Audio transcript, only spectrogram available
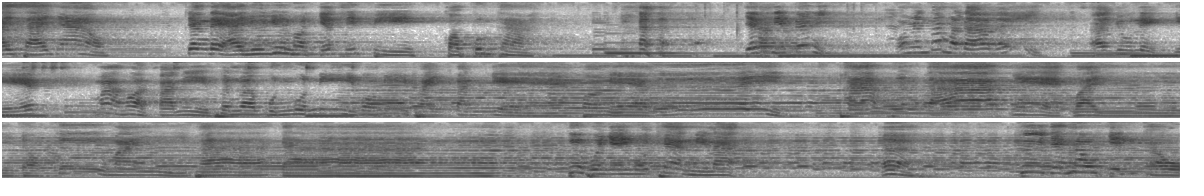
ายสายยาวจังได้อายุยืนหอดเจ็ดสิบปี ขอบคุณค่ะเจ็ดสิบได้นี่ว่ามันธรรมดาได้อายุเล็กเจ็ดมาหอดป่านนี้เพิ่นว่าบุญบุญนี่บ่มีไผปันแก่พ่อแม่เอ้ยพาเพิ่นตัดแยกไว้ดอกคือ พ่อใหญ่หมแค่นนี่ล่ะเออคือจังเฮากินเขาว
